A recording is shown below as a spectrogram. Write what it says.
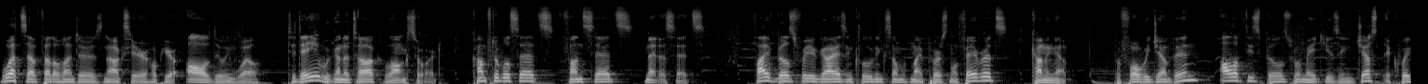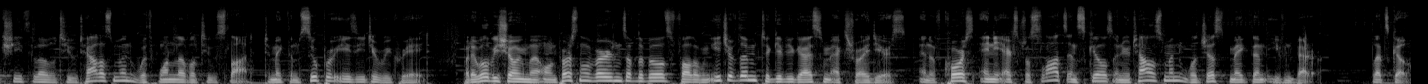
What's up fellow hunters, Nox here, hope you're all doing well. Today we're gonna talk longsword. Comfortable sets, fun sets, meta sets. 5 builds for you guys including some of my personal favorites, coming up. Before we jump in, all of these builds were made using just a quick sheath level 2 talisman with one level 2 slot, to make them super easy to recreate. But I will be showing my own personal versions of the builds following each of them to give you guys some extra ideas. And of course, any extra slots and skills on your talisman will just make them even better. Let's go.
